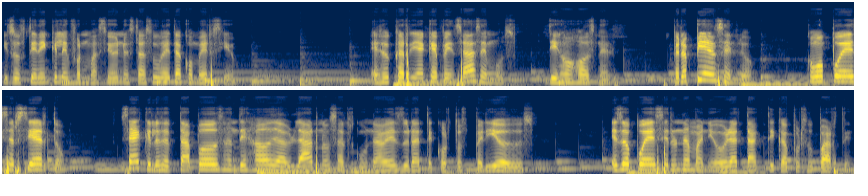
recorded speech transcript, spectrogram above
y sostienen que la información no está sujeta a comercio. Eso querría que pensásemos, dijo Hosner. Pero piénsenlo. ¿Cómo puede ser cierto? Sé que los heptápodos han dejado de hablarnos alguna vez durante cortos periodos. Eso puede ser una maniobra táctica por su parte.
